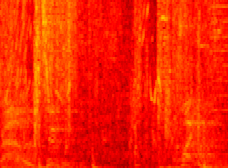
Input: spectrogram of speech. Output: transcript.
Round two. Fight!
